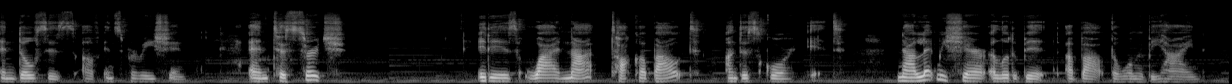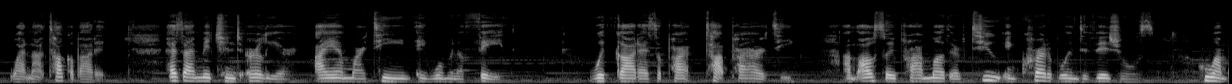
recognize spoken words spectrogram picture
and doses of inspiration. And to search, it is Why Not Talk About underscore it. Now, let me share a little bit about the woman behind Why Not Talk About It. As I mentioned earlier, I am Martine, a woman of faith with God as a pri- top priority. I'm also a proud mother of two incredible individuals who I'm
